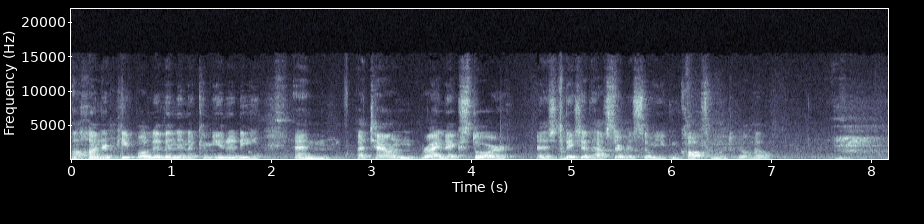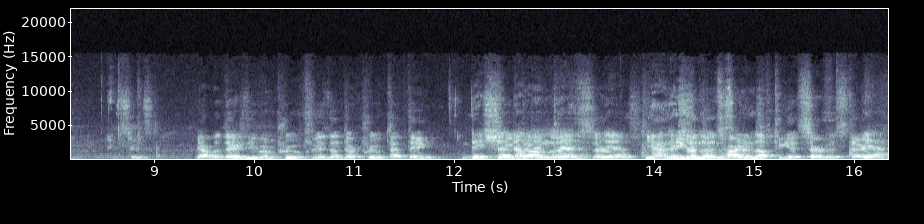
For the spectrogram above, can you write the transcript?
a hundred people living in a community and a town right next door, they should have service so you can call someone to go help. It's just, Yeah, but there's even proof, isn't there proof that they they shut took down, down the the antenna. service? Yeah, they shut Even though down it's the hard service. enough to get service there. Yeah.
